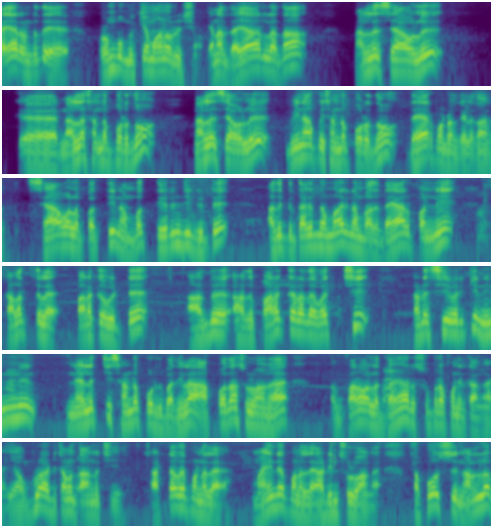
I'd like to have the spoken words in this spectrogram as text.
தயார்ன்றது ரொம்ப முக்கியமான ஒரு விஷயம். ஏன்னா தயாரில் தான் நல்ல சேவல் நல்ல சண்டை போடுறதும் நல்ல சேவல். வீணாக போய் சண்டை போடுறதும் தயார் பண்ணுறவங்க கையில் தான் இருக்குது. சேவலை பற்றி நம்ம தெரிஞ்சுக்கிட்டு அதுக்கு தகுந்த மாதிரி நம்ம அதை தயார் பண்ணி களத்தில் பறக்க விட்டு அது அது பறக்கிறத வச்சு கடைசி வரைக்கும் நின்று நிலச்சி சண்டை போடுறது பார்த்தீங்களா? அப்போ தான் சொல்லுவாங்க பரவாயில்ல தயார் சூப்பராக பண்ணியிருக்காங்க. எவ்வளோ அடித்தாலும் தாங்குச்சு. சட்டவே பண்ணலை மைண்டே பண்ணலை அப்படின்னு சொல்லுவாங்க. சப்போஸ் நல்ல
